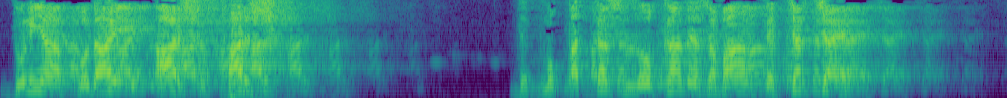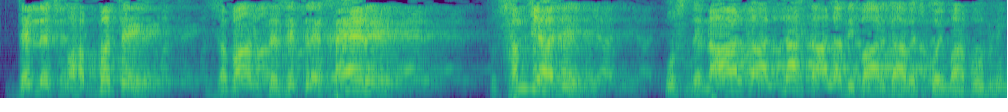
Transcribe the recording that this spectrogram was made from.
دنیا خدائی عرش، فرش دے مقدس لوکاں دے زبان تے چرچا ہے۔ دل چ محبت ہے، زبان تے ذکر خیر ہے۔ تو سمجھا جی۔ اس دے نال دا اللہ تعالی دی بارگاہ وچ کوئی محبوب نہیں۔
